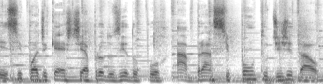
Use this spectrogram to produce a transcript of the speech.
Esse podcast é produzido por Abrace Ponto Digital.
